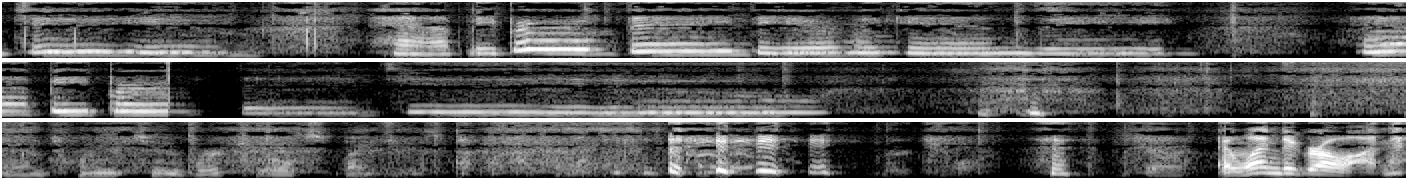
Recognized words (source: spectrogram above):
birthday to you. Happy birthday, dear Mackenzie. Happy birthday to you. And 22 virtual spankings. And one to grow on. Make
